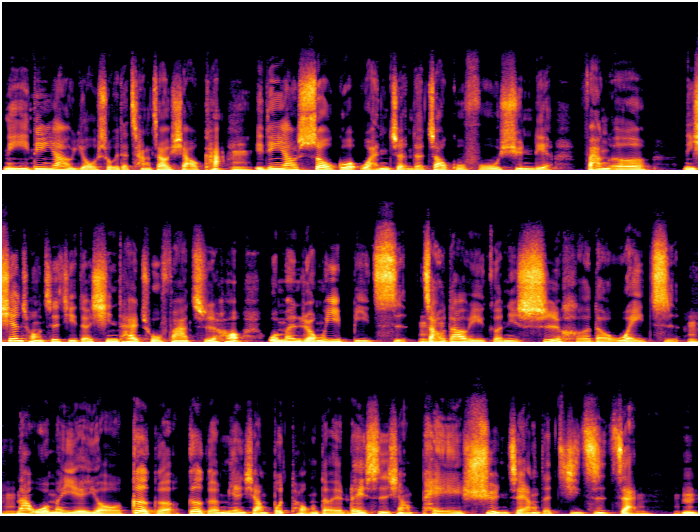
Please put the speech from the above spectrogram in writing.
你一定要有所谓的长照小卡，嗯、一定要受过完整的照顾服务训练。反而，你先从自己的心态出发之后，我们容易彼此找到一个你适合的位置。嗯、那我们也有各个各个面向不同的类似像培训这样的机制在。嗯，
